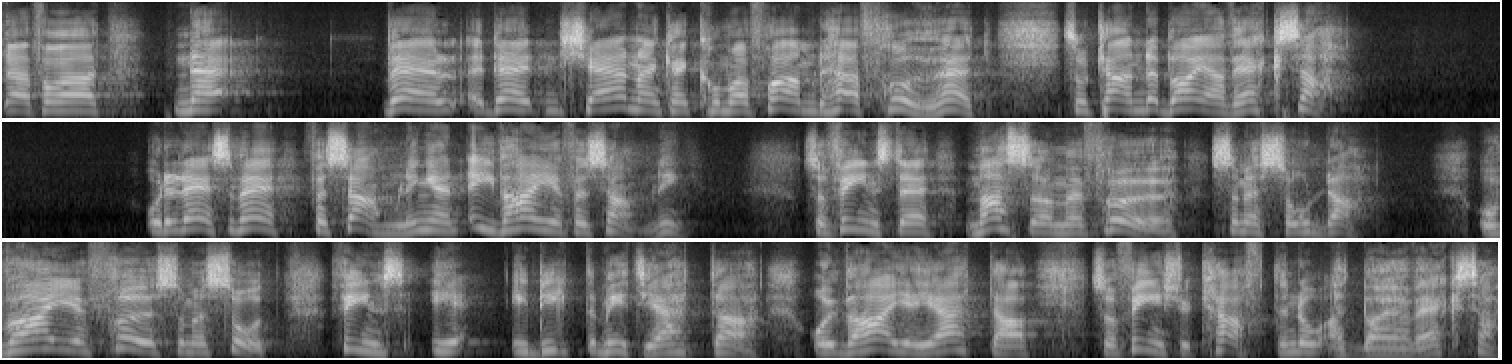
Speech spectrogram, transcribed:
Därför att när väl den kärnan kan komma fram, det här fröet, så kan det börja växa. Och det är det som är församlingen. I varje församling så finns det massor med frö som är sådda. Och varje frö som är sått finns i, i ditt och mitt hjärta. Och i varje hjärta så finns ju kraften då att börja växa.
